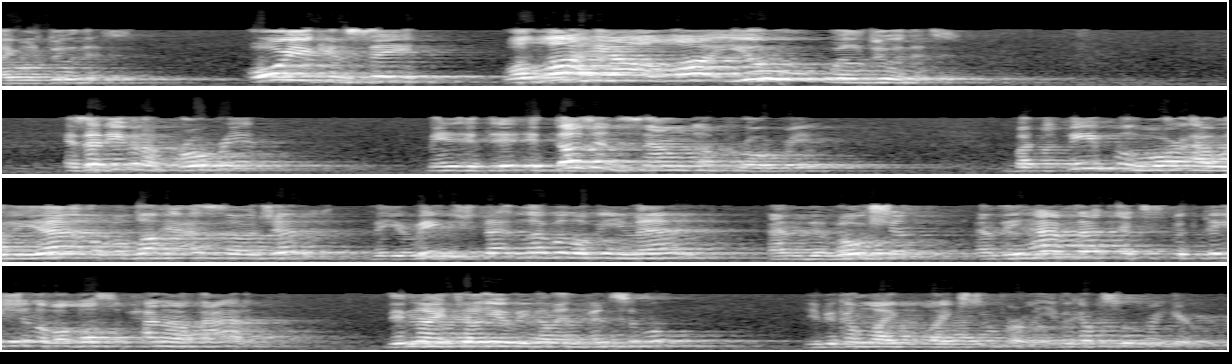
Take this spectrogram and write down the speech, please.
I will do this. Or you can say, Wallahi ya Allah, you will do this. Is that even appropriate? I mean, it, it, it doesn't sound appropriate, but people who are awliya of Allah Azza wa Jal, they reach that level of iman and devotion, and they have that expectation of Allah subhanahu wa ta'ala. Didn't I tell you you become invincible? You become like, like Superman. You become a superhero.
